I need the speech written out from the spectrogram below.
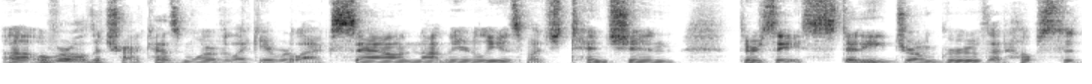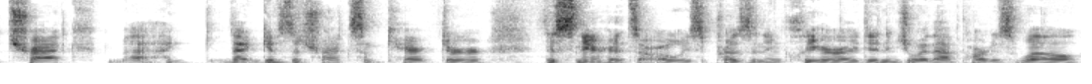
Uh, overall, the track has more of like a relaxed sound, not nearly as much tension. There's a steady drum groove that helps the track, uh, that gives the track some character. The snare hits are always present and clear. I did enjoy that part as well.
